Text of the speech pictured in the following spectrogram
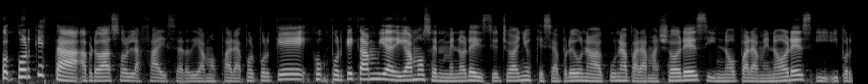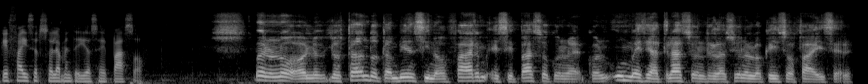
¿Por, qué está aprobada solo la Pfizer, digamos? Para, por, qué, ¿Por qué cambia, digamos, en menores de 18 años que se apruebe una vacuna para mayores y no para menores? ¿Y, por qué Pfizer solamente dio ese paso? Bueno, no, lo, está dando también Sinopharm ese paso con, con, un mes de atraso en relación a lo que hizo Pfizer.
